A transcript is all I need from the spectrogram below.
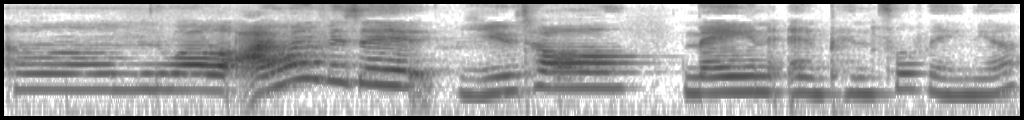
Um, well, I want to visit Utah, Maine, and Pennsylvania.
